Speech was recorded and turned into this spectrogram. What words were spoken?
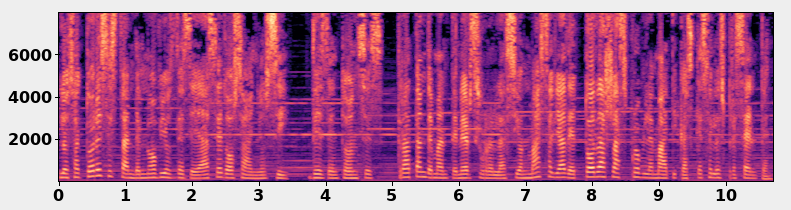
Los actores están de novios desde hace dos años y, desde entonces, tratan de mantener su relación más allá de todas las problemáticas que se les presenten.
